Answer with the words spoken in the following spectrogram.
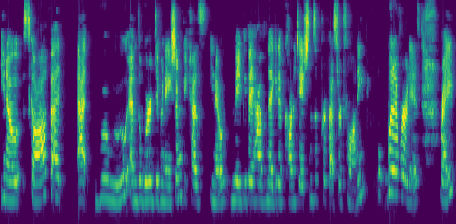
you know scoff at at woo woo and the word divination because you know maybe they have negative connotations of Professor Trelawney, whatever it is, right?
